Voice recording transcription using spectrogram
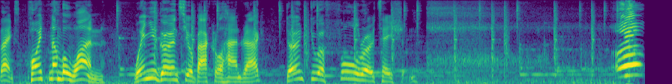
Thanks. Point number one, when you go into your back roll hand drag, don't do a full rotation. Oh!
